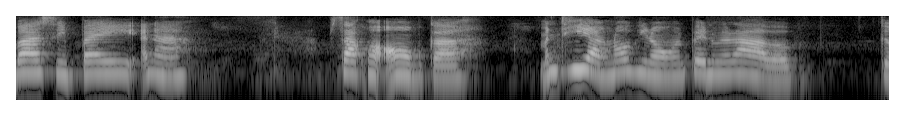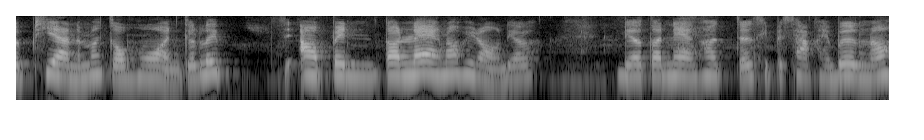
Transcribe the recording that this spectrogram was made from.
บาสิไปอันนะ ซักผ้าอ้อมกะมันเที่ยงเนาะพี่น้องมันเป็นเวลาแบบเกือบเที่ยงแล้วมันก็ห่อนก็เลยเอาเป็นตอนแรกเนาะพี่น้องเดี๋ยวเดี๋ยวตอนแรกเขาจะสิไปซักให้เบิ่งเนาะ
